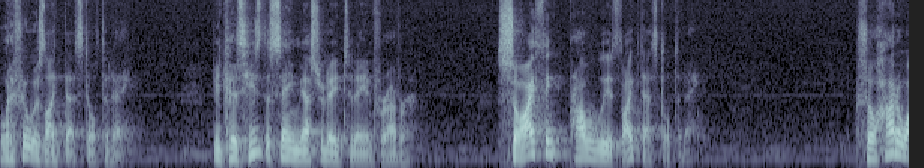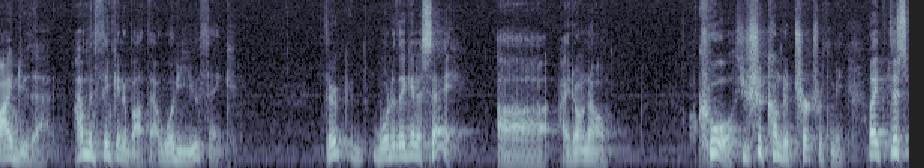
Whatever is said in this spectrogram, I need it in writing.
what if it was like that still today? Because He's the same yesterday, today, and forever. So I think probably it's like that still today. So, how do I do that? I've been thinking about that. What do you think? They're, what are they going to say? Uh, I don't know. Cool, you should come to church with me. Like this,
